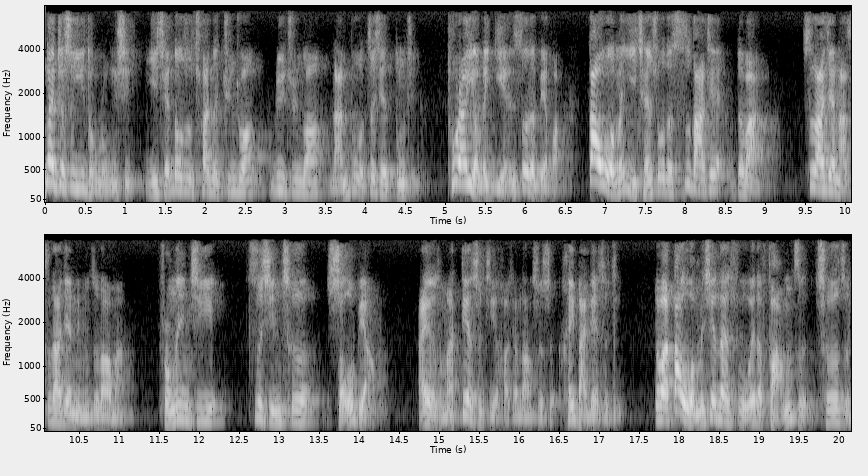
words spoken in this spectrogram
那就是一种荣幸，以前都是穿的军装、绿军装、蓝布这些东西，突然有了颜色的变化。到我们以前说的四大件，对吧？四大件哪四大件？你们知道吗？缝纫机、自行车、手表，还有什么电视机？好像当时是黑白电视机，对吧？到我们现在所谓的房子、车子，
